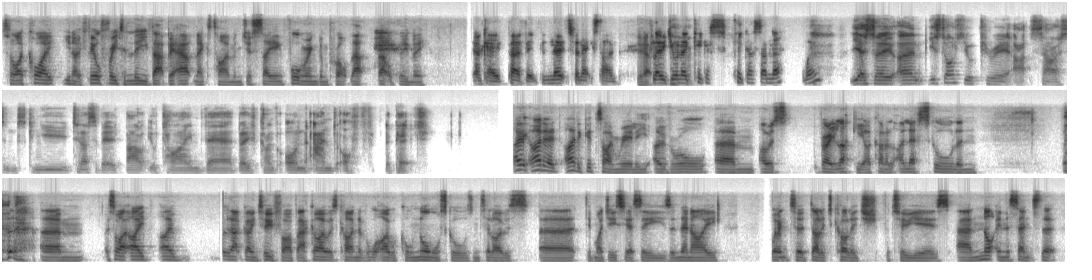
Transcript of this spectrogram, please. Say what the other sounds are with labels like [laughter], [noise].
so I quite you know feel free to leave that bit out next time and just saying former England prop that that'll do me. Okay, perfect. The notes for next time. Yeah. Flo, do you want to [laughs] kick us kick us under? Well. Yeah, so um, you started your career at Saracens. Can you tell us a bit about your time there, both kind of on and off the pitch? I, I had a, I had a good time really overall. Um, I was very lucky. I kind of I left school and [coughs] um, so I, I, I without going too far back, I was kind of what I would call normal schools until I was uh, did my GCSEs, and then I went to Dulwich College for two years, and not in the sense that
